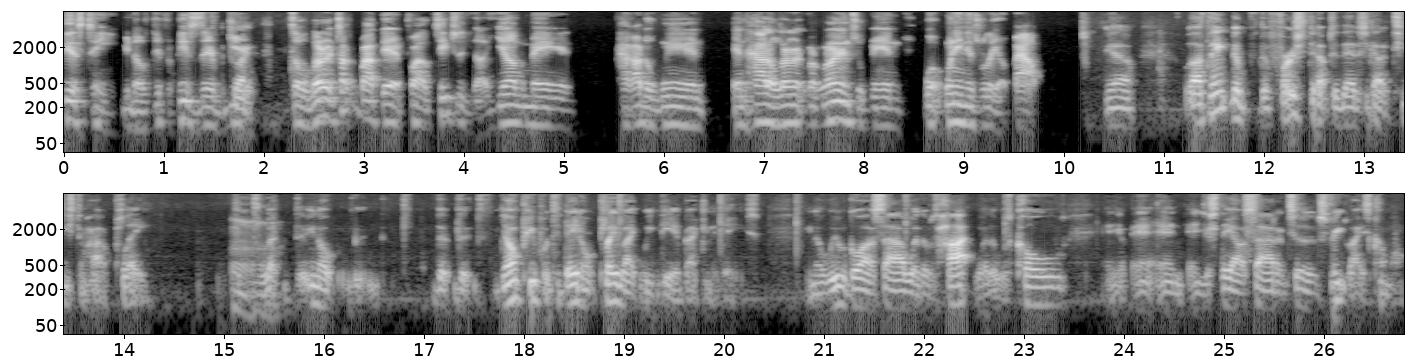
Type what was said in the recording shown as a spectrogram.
this team, you know, different pieces every year. Right. So learn, talk about that, probably teach a young man how to win and how to learn, learn to win what winning is really about. Yeah. Well, I think the, the first step to that is you got to teach them how to play. Mm-hmm. You know, the, the young people today don't play like we did back in the days. You know, we would go outside whether it was hot, whether it was cold, and and and you stay outside until the street lights come on.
